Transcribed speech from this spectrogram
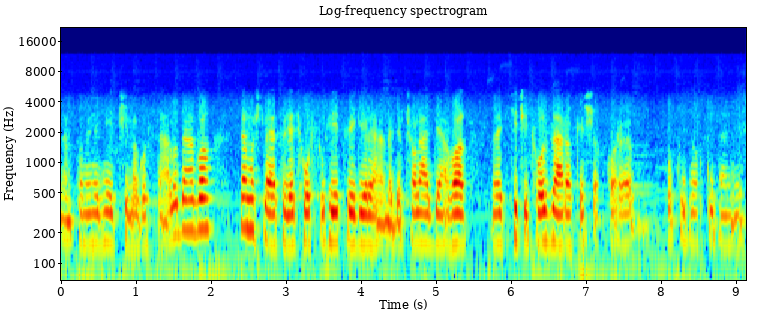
nem tudom én, egy csillagos szállodába, de most lehet, hogy egy hosszú hétvégére elmegy a családjával, mert egy kicsit hozzárak, és akkor ott tudnak pihenni.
